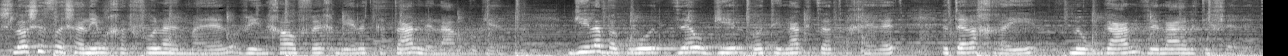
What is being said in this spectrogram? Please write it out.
שלוש עשרה שנים חלפו להן מהר, והנך הופך מילד קטן לנער בוגר. גיל הבגרות זהו גיל בו תנהג קצת אחרת, יותר אחראי, מאורגן ונער לתפארת.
